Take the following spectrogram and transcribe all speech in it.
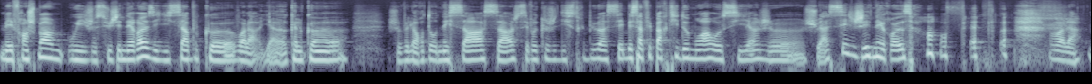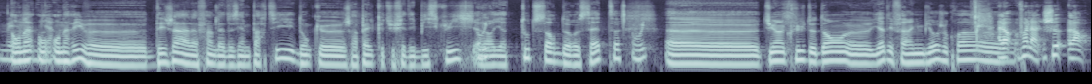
Mais franchement, oui, je suis généreuse et ils savent que, voilà, il y a quelqu'un, euh, je vais leur donner ça, ça. C'est vrai que je distribue assez. Mais ça fait partie de moi aussi. hein. Je, je suis assez généreuse, en fait. voilà. Mais On, a- j'aime on- bien. on arrive euh, déjà à la fin de la deuxième partie. Donc, euh, je rappelle que tu fais des biscuits. Oui. Alors, il y a toutes sortes de recettes. Oui. Euh, tu inclus dedans, il y a des farines bio, je crois. Alors voilà, je alors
